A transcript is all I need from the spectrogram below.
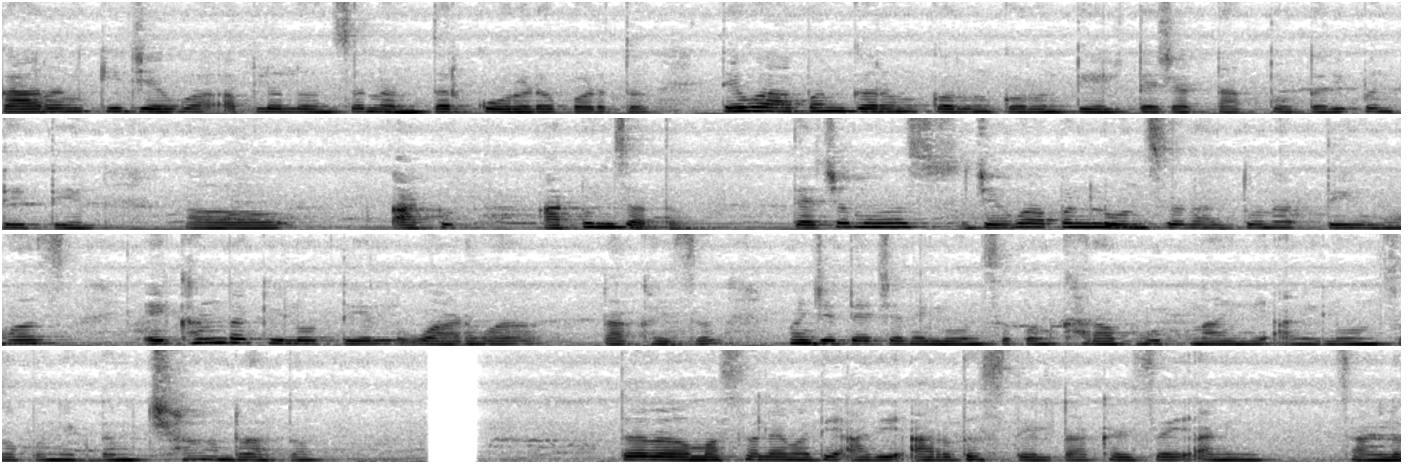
कारण की जेव्हा आपलं लोणचं नंतर कोरडं पडतं तेव्हा आपण गरम करून करून तेल त्याच्यात टाकतो तरी पण ते तेल आटू आटून जातं. त्याच्यामुळं जेव्हा आपण लोणचं घालतो ना तेव्हाच एखादा किलो तेल वाढवा टाकायचं. म्हणजे त्याच्याने लोणचं पण खराब होत नाही आणि लोणचं पण एकदम छान राहतं. तर मसाल्यामध्ये आधी अर्धच तेल टाकायचं आहे आणि चांगलं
